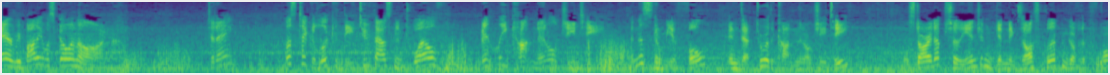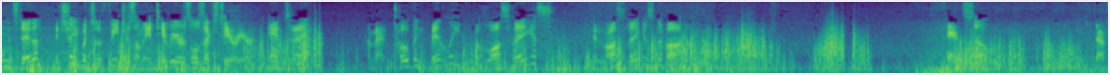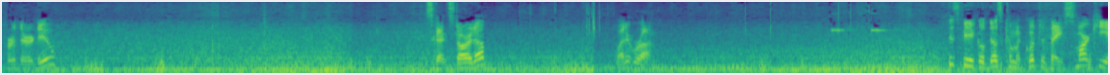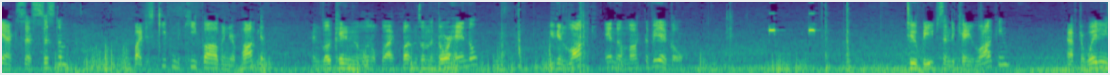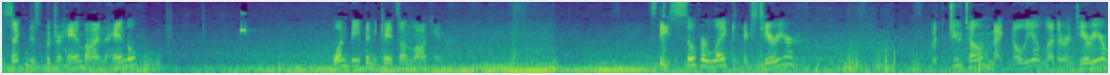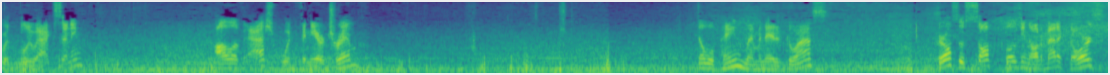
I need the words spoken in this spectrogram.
Hey everybody, what's going on? Today, let's take a look at the 2012 Bentley Continental GT. And this is going to be a full, in-depth tour of the Continental GT. We'll start it up, show the engine, get an exhaust clip, and go over the performance data, and show you a bunch of the features on the interior as well as exterior. And today, I'm at Towbin Bentley of Las Vegas, in Las Vegas, Nevada. And so, without further ado, Let's go ahead and start it up. Let it run. This vehicle does come equipped with a smart key access system by just keeping the key fob in your pocket and locating the little black buttons on the door handle. You can lock and unlock the vehicle. Two beeps indicate locking. After waiting a second, just put your hand behind the handle. One beep indicates unlocking. It's the Silver Lake exterior with two-tone magnolia leather interior with blue accenting, olive ash wood veneer trim, double pane laminated glass. There are also soft closing automatic doors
